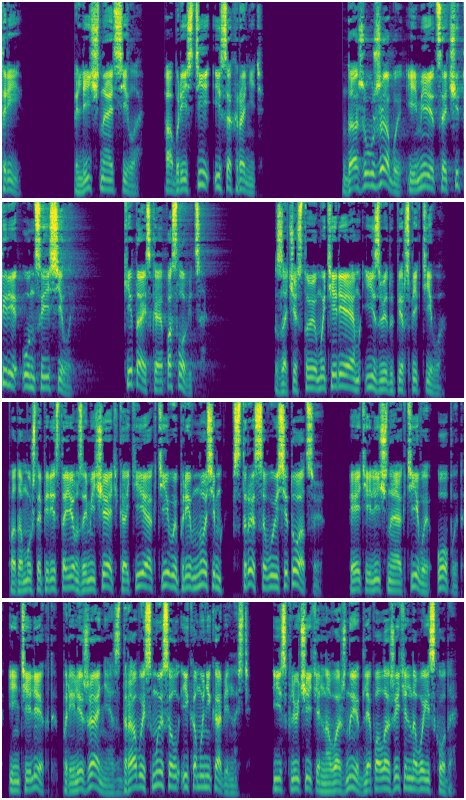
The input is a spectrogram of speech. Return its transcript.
3. Личная сила. Обрести и сохранить. Даже у жабы имеется 4 унции силы. Китайская пословица. Зачастую мы теряем из виду перспективу, потому что перестаем замечать, какие активы привносим в стрессовую ситуацию. Эти личные активы – опыт, интеллект, прилежание, здравый смысл и коммуникабельность – исключительно важны для положительного исхода.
